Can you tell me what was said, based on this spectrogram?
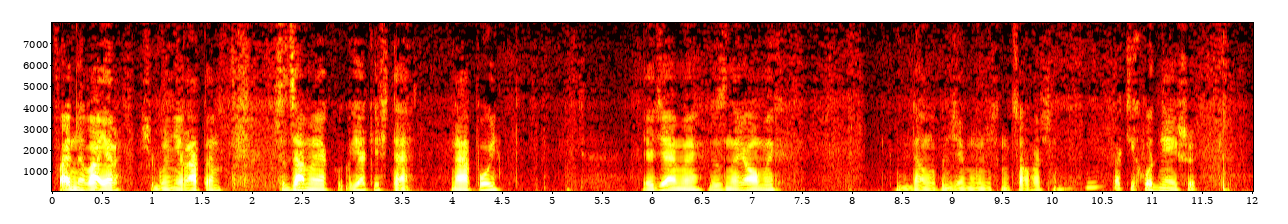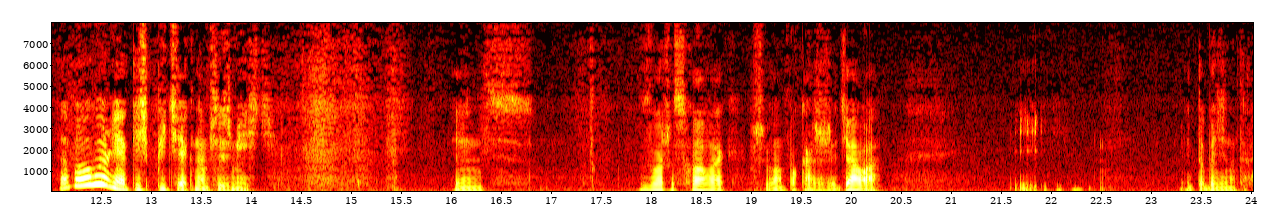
Fajny wajer, szczególnie latem. Wsadzamy jak, jakieś te napój. Jedziemy do znajomych. Domu będziemy u nich nocować. No, Taki chłodniejszy. No bo ogólnie jakieś picie jak nam się zmieści. Więc złożę schowek. Jeszcze wam pokażę, że działa. I, I to będzie na tyle.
